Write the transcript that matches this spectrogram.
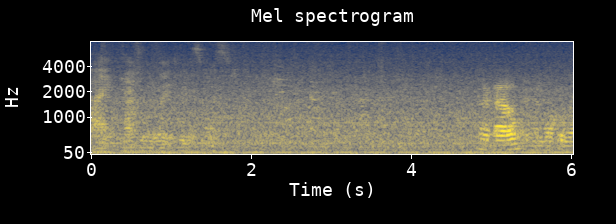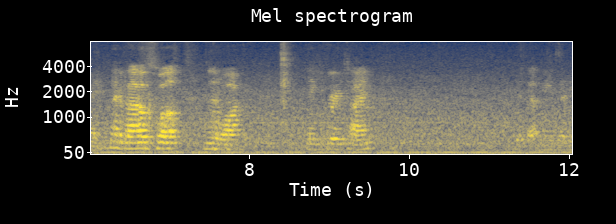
I casually wait to be dismissed. I bow and then walk away. I bow as well, and then walk. Thank you for your time. If that means anything.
